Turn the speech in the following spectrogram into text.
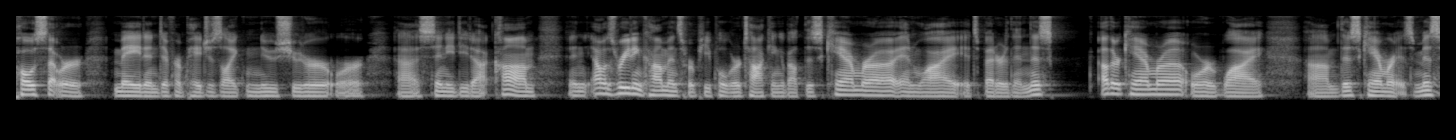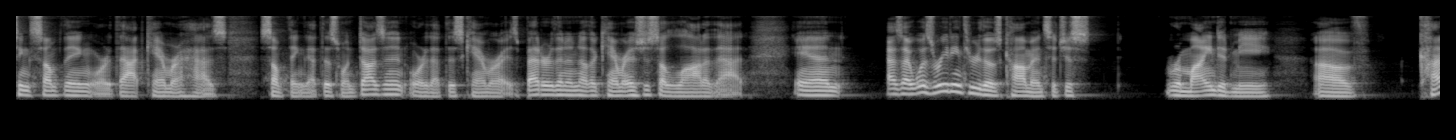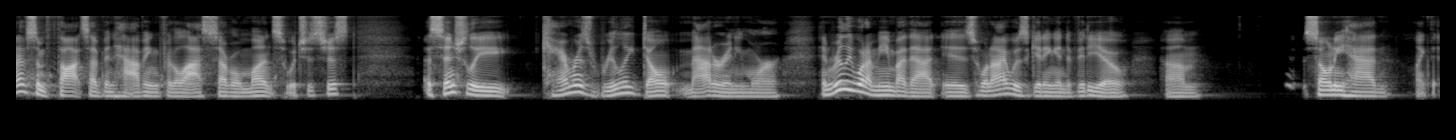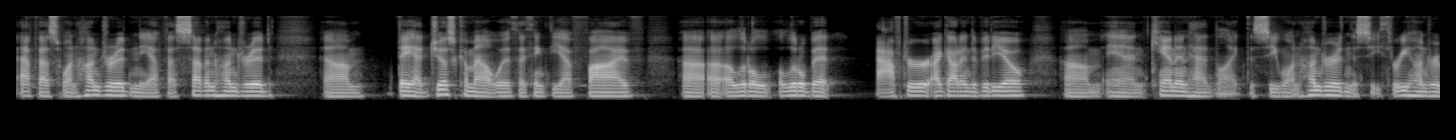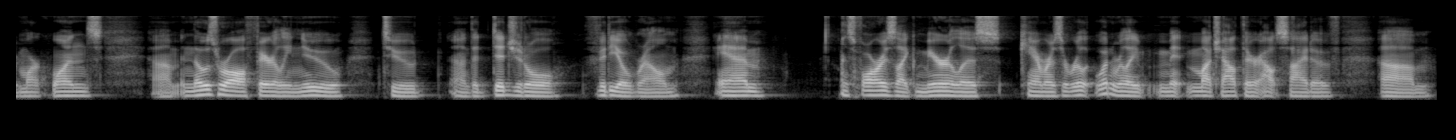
posts that were made in different pages like Newsshooter or uh, CineD.com. And I was reading comments where people were talking about this camera and why it's better than this other camera or why um, this camera is missing something or that camera has something that this one doesn't or that this camera is better than another camera. It's just a lot of that. And as I was reading through those comments, it just reminded me of kind of some thoughts I've been having for the last several months, which is just essentially cameras really don't matter anymore. And really, what I mean by that is when I was getting into video, um, Sony had like the FS100 and the FS700. Um, they had just come out with, I think, the F5 uh, a, a, little a little bit after I got into video. Um, and Canon had like the C100 and the C300 Mark Ones, um, and those were all fairly new to uh, the digital video realm. And as far as like mirrorless cameras, there really wasn't really much out there outside of um,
